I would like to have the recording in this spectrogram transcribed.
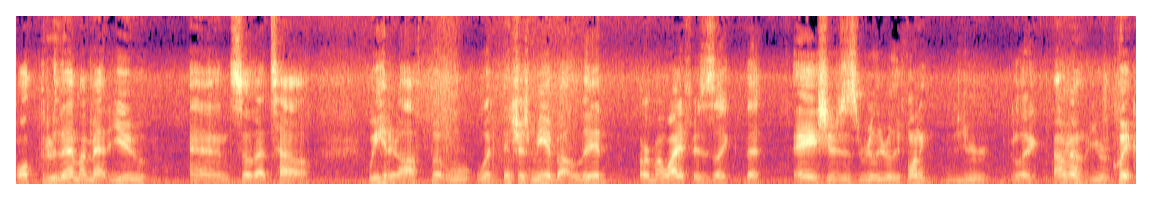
well, through them, I met you, and so that's how we hit it off. But w- what interests me about Lid or my wife is like that. Hey, she was just really, really funny. You're like, I don't know, you were quick,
